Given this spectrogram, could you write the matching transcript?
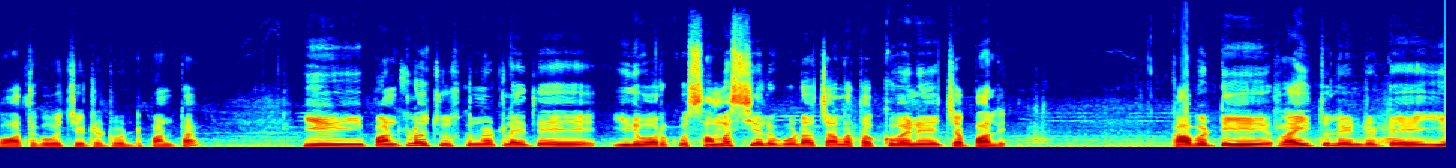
కోతకు వచ్చేటటువంటి పంట. ఈ పంటలో చూసుకున్నట్లయితే ఇది వరకు సమస్యలు కూడా చాలా తక్కువనే చెప్పాలి. కాబట్టి రైతులు ఏంటంటే ఈ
